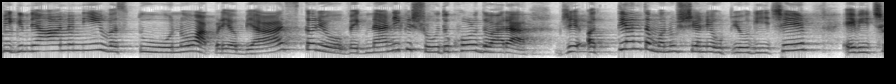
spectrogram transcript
વિજ્ઞાનની વસ્તુઓનો આપણે અભ્યાસ કર્યો. વૈજ્ઞાનિક શોધખોળ દ્વારા જે અત્યંત મનુષ્યને ઉપયોગી છે, એવી છ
